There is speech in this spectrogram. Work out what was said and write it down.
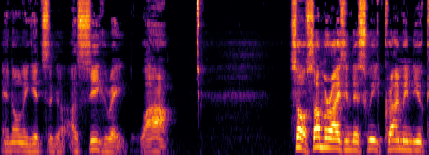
and only gets a, a C grade. Wow. So, summarizing this week, crime in the UK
